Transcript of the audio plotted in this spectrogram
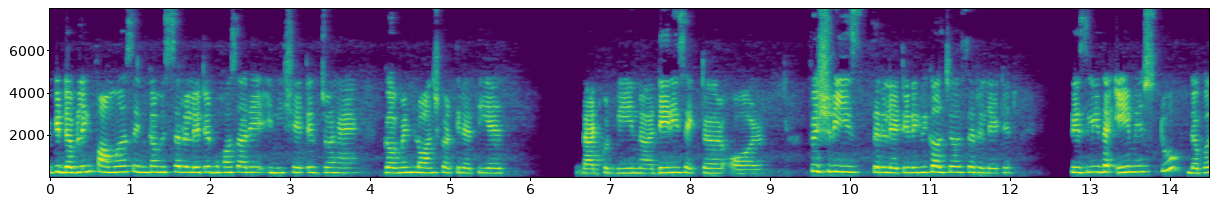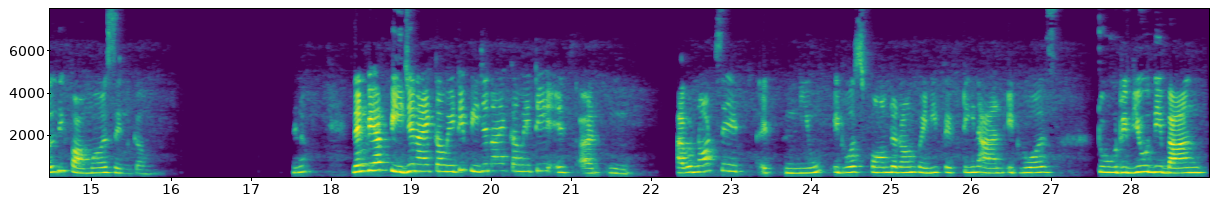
क्योंकि डबलिंग फार्मर्स इनकम इससे रिलेटेड बहुत सारे इनिशिएटिव जो हैं गवर्नमेंट लॉन्च करती रहती है। That could be in dairy sector और फिशरीज से रिलेटेड एग्रीकल्चर से related basically the aim is to double the farmers income है ना then we have Nayak committee. Nayak committee is, uh, I would not say it, it new. It was formed around 2015 and it was to review the bank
